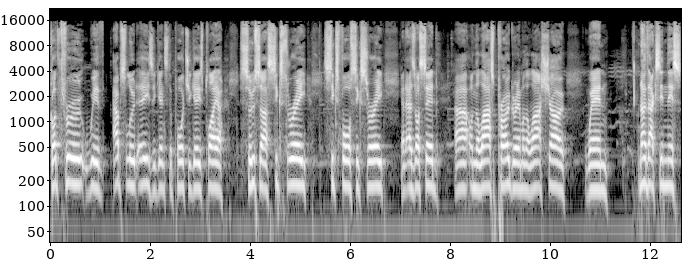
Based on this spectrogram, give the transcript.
got through with absolute ease against the Portuguese player Sousa 6-3, 6-4, 6-3. And as I said uh, on the last program, on the last show, when Novak's in this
